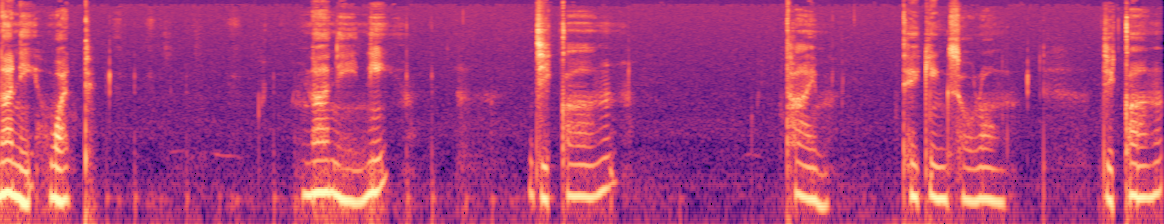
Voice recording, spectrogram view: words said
何 ?what? 何に時間？time taking so long? 時間が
